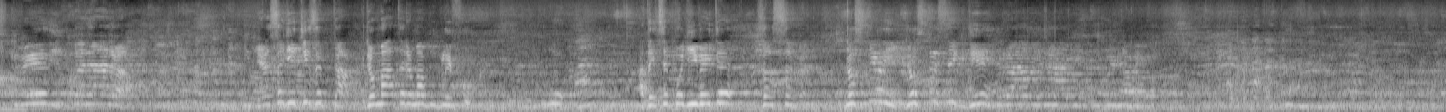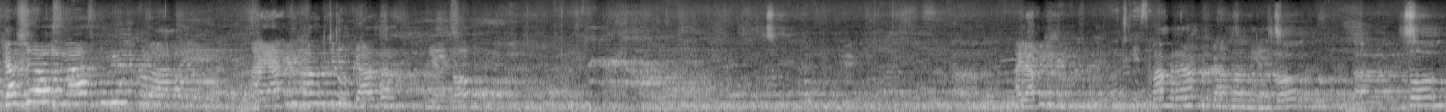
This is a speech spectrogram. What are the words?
Skvělý, paráda. Já se děti zeptám, kdo máte doma bublifu? A teď se podívejte za sebe. Kdo skvělý, kdo jste si kdy hráli rádi s bublinami? Každého z nás bubliny A já bych vám chtěl ukázat něco. A já bych vám rád ukázal něco, co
